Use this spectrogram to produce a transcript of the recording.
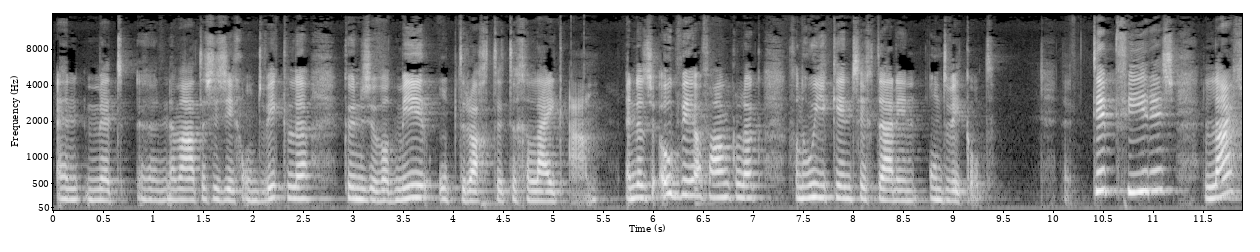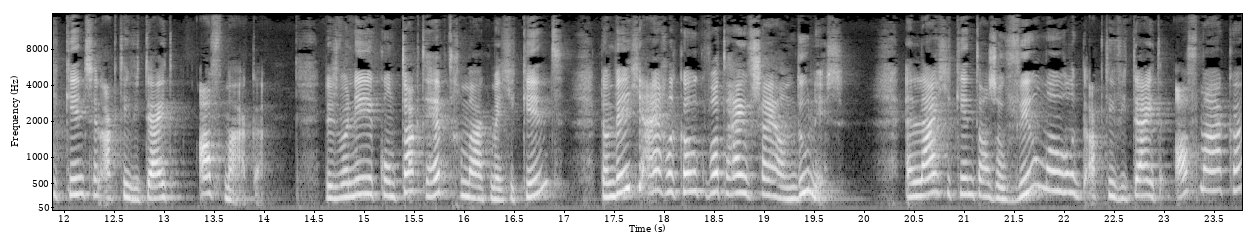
En met, uh, naarmate ze zich ontwikkelen, kunnen ze wat meer opdrachten tegelijk aan. En dat is ook weer afhankelijk van hoe je kind zich daarin ontwikkelt. Tip 4 is: laat je kind zijn activiteit afmaken. Dus wanneer je contact hebt gemaakt met je kind, dan weet je eigenlijk ook wat hij of zij aan het doen is. En laat je kind dan zoveel mogelijk de activiteit afmaken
